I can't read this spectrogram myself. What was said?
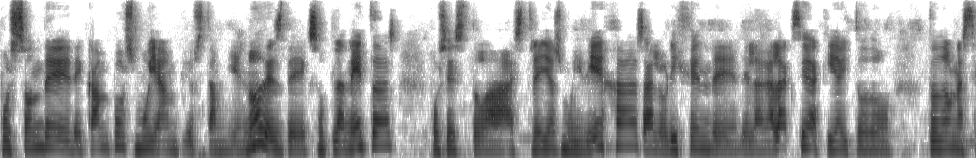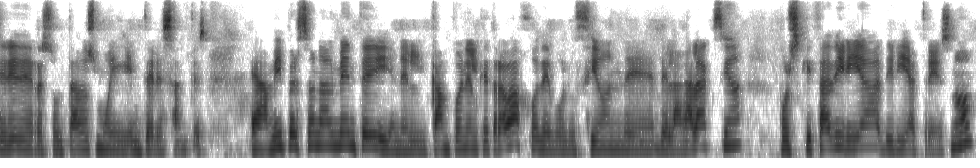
pues son de, campos muy amplios también, ¿no? desde exoplanetas, pues esto a estrellas muy viejas, al origen de, la galaxia, aquí hay toda una serie de resultados muy interesantes. A mí personalmente y en el campo en el que trabajo de evolución de la galaxia, pues quizá diría, diría tres, ¿no?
